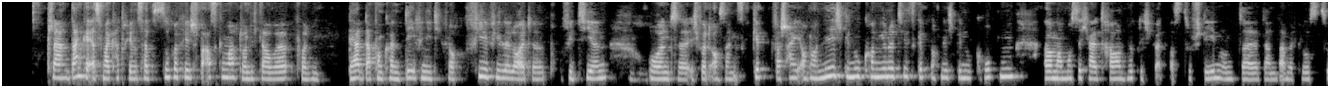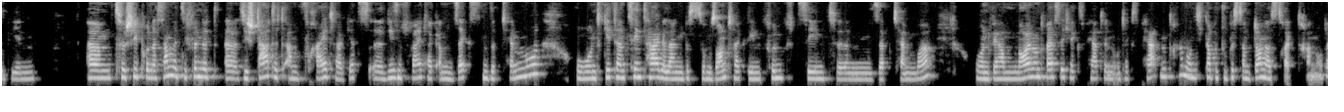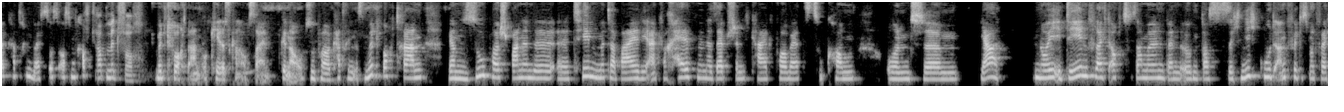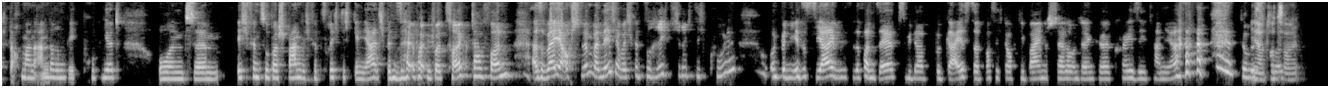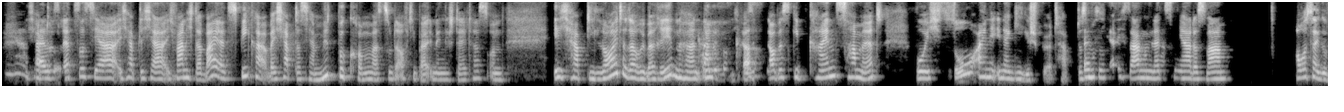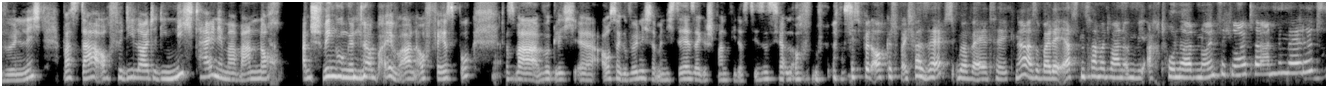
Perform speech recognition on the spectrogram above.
Klar, danke erstmal, Katrin. Es hat super viel Spaß gemacht und ich glaube, von der, davon können definitiv noch viel, viele Leute profitieren. Mhm. Und äh, ich würde auch sagen, es gibt wahrscheinlich auch noch nicht genug Communities, es gibt noch nicht genug Gruppen, aber man muss sich halt trauen, wirklich für etwas zu stehen und äh, dann damit loszugehen ähm, zur Skipreneur Summit. Sie findet, äh, sie startet am Freitag, jetzt äh, diesen Freitag am 6. September und geht dann zehn Tage lang bis zum Sonntag, den 15. September. Und wir haben 39 Expertinnen und Experten dran. Und ich glaube, du bist am Donnerstag dran, oder Katrin? Weißt du das aus dem Kopf? Ich glaube Mittwoch. Mittwoch dran. Okay, das kann auch sein. Genau, super. Katrin ist Mittwoch dran. Wir haben super spannende äh, Themen mit dabei, die einfach helfen, in der Selbstständigkeit vorwärts zu kommen. Und ähm, ja, neue Ideen vielleicht auch zu sammeln, wenn irgendwas sich nicht gut anfühlt, dass man vielleicht doch mal einen anderen Weg probiert. Und ähm, ich finde es super spannend, ich finde es richtig genial, ich bin selber überzeugt davon. Also wäre ja auch schlimm, wenn nicht, aber ich finde es richtig, richtig cool und bin jedes Jahr davon selbst wieder begeistert, was ich da auf die Beine stelle und denke, crazy, Tanja. du bist ja, total. Ich habe also, das letztes Jahr, ich habe dich ja, ich war nicht dabei als Speaker, aber ich habe das ja mitbekommen, was du da auf die Beine gestellt hast und ich habe die Leute darüber reden hören. Ja, also ich glaube, es gibt kein Summit, wo ich so eine Energie gespürt habe. Das es muss ich ehrlich sagen, im letzten Jahr, das war außergewöhnlich, was da auch für die Leute, die nicht Teilnehmer waren, noch an Schwingungen dabei waren auf Facebook. Ja. Das war wirklich äh, außergewöhnlich. Da bin ich sehr, sehr gespannt, wie das dieses Jahr laufen wird. Ich bin auch gespannt. Ich war selbst überwältigt. Ne? Also bei der ersten Summit waren irgendwie 890 Leute angemeldet.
